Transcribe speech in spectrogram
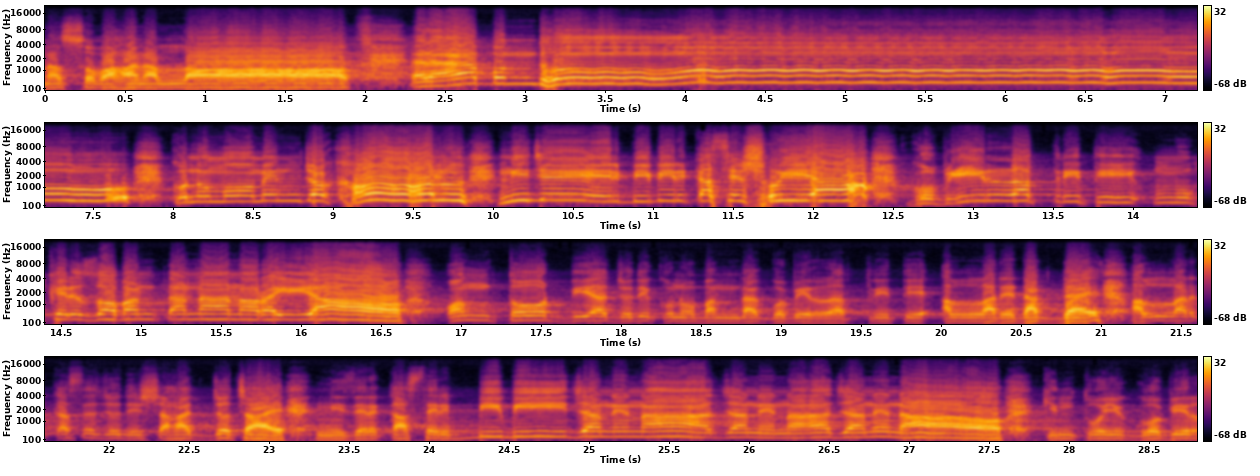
না সোবাহান আল্লাহ বন্ধু কোন মোমেন যখন নিজের বিবির কাছে শুইয়া গভীর রাত্রিতে মুখের জবানটা না নড়াইয়া অন্তর দিয়া যদি কোনো বান্দা গভীর রাত্রিতে আল্লাহরে ডাক দেয়, আল্লাহর কাছে যদি সাহায্য চায়, নিজের কাছের বিবি জানে না জানে না জানে না, কিন্তু ওই গভীর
